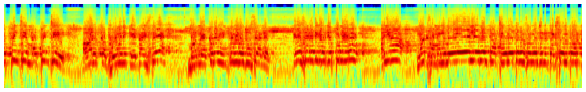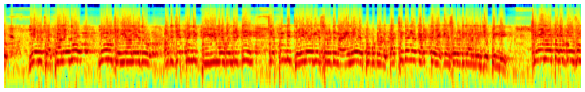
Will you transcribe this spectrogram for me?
ఒప్పించి మొప్పించి ఆ యొక్క భూమిని కేటాయిస్తే మొన్న ఎక్కడో ఇంటర్వ్యూలో చూశాను నేను. రెడ్డి గారు చెప్తున్నారు అయ్యా నాకు సంబంధమే లేదంట చేనేతలకు సంబంధించిన టెక్స్టైల్ పార్క్. మేము చెప్పలేదు మేము చెయ్యలేదు. అది చెప్పింది పివి మోహన్ రెడ్డి చెప్పింది జయనాగేశ్వర రెడ్డి ఆయనే ఒప్పుకుంటున్నాడు. ఖచ్చితంగా కరెక్టే కేశవరెడ్డి గారు మీరు చెప్పింది. చేనేతల కోసం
